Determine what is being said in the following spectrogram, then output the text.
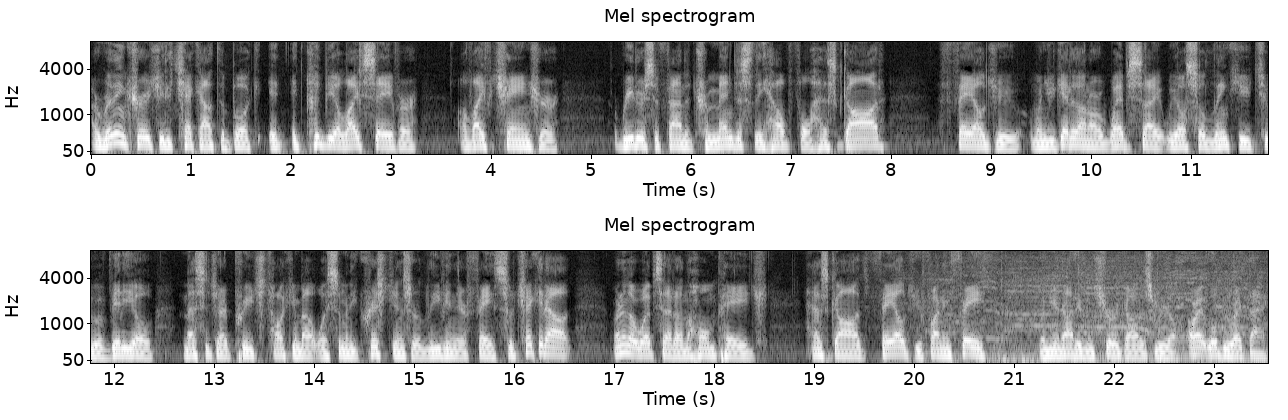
I really encourage you to check out the book. It, it could be a lifesaver, a life changer. Readers have found it tremendously helpful. Has God failed you? When you get it on our website, we also link you to a video message I preached talking about why so many Christians are leaving their faith. So check it out right on our website on the homepage. Has God failed you? Finding faith when you're not even sure God is real. All right, we'll be right back.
